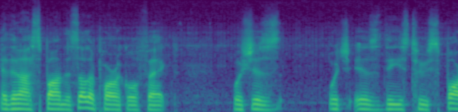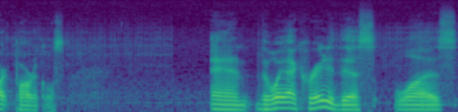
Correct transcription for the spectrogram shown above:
and then I spawn this other particle effect which is which is these two spark particles and the way I created this was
